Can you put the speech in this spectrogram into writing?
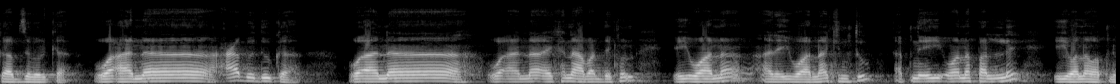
কাব জবর কা। ওয়া আনা আবদুকা ওয়ানা ওয়ানা এখানে আবার দেখুন, এই ওয়ানা আর এই ওয়ানা কিন্তু আপনি এই ওয়ানা পারলে, এই ওয়ানাও আপনি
